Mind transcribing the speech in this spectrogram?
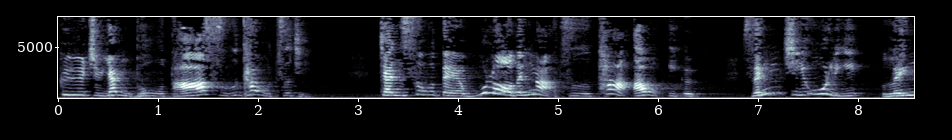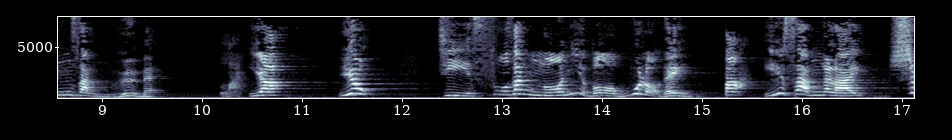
根据杨部大思考之际，将所得五老的儿子他傲一二，人机无力，令人耳目。来呀，哟，即所人我你我五老等带上来是。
